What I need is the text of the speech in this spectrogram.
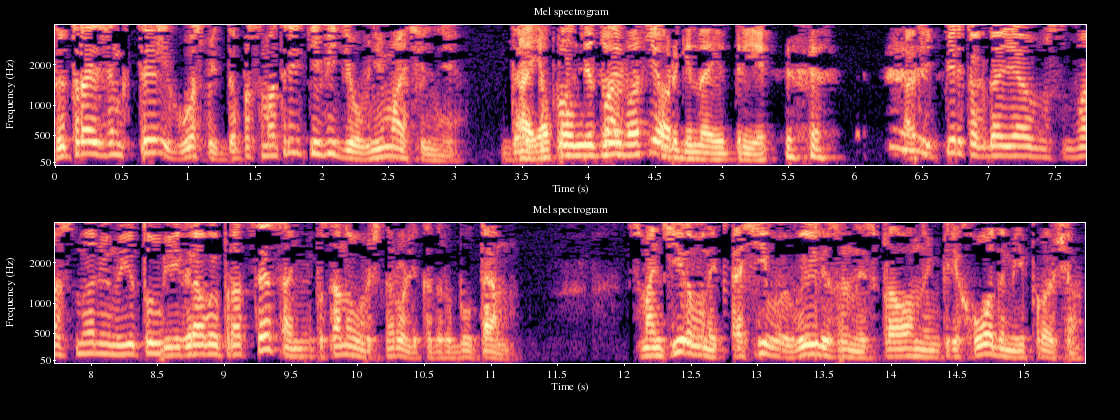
Dead Rising 3, господи, да посмотрите видео внимательнее. Да а, я помню твои восторги на E3. А теперь, когда я смотрю на Ютубе игровой процесс, а не постановочный ролик, который был там, смонтированный, красивый, вылизанный, с проломными переходами и прочим.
